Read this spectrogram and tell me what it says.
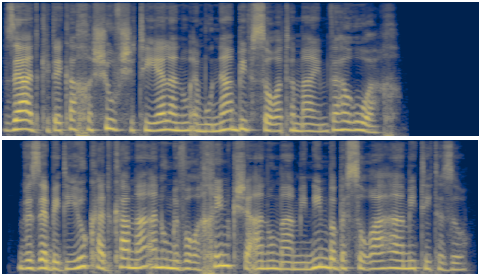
זה עד כדי כך חשוב שתהיה לנו אמונה בבשורת המים והרוח. וזה בדיוק עד כמה אנו מבורכים כשאנו מאמינים בבשורה האמיתית הזו.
